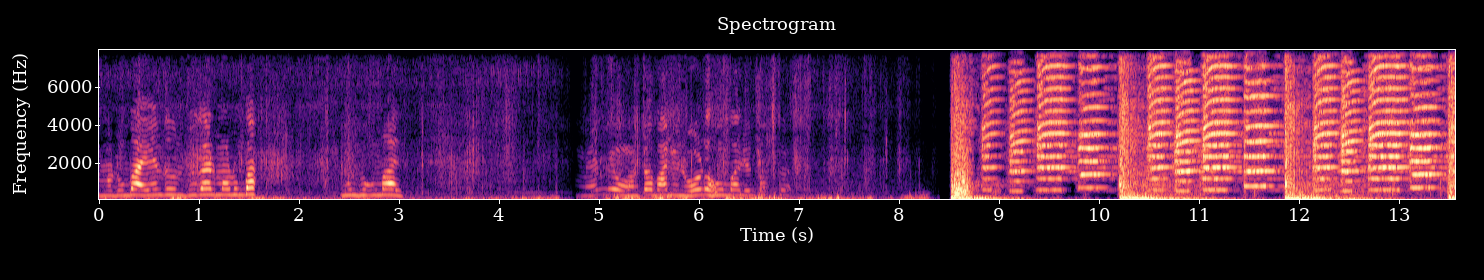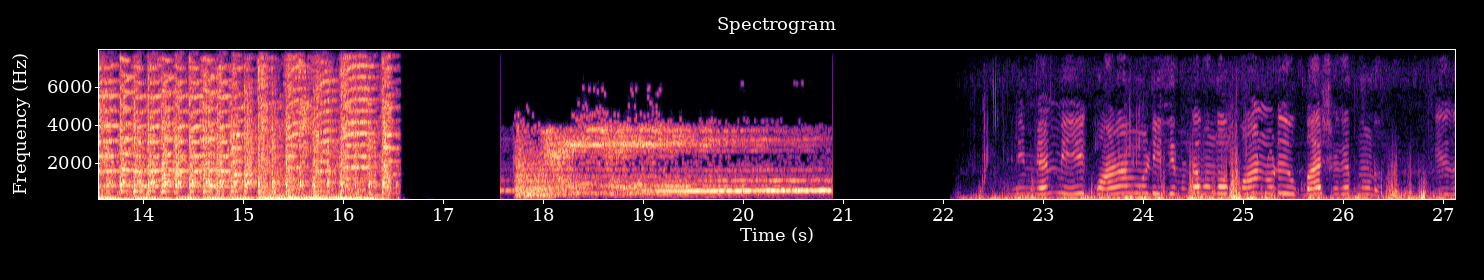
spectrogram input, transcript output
ಮಾಡುಂಬ ಏನ್ದು ಒಂದ್ ಜುಗಾಡ್ ಮಾಡುಂಬಾ ಮುಂದ್ ಹೋಗುಂಬಾ. ಎಮ್ಮಿ ಹೊಂಟ ಬಾಲಿ ನೋಡು ಹೂ ಬಾಲಿ ದೋಸ್ತ ನೋಡಿ ಇಲ್ಲಿ ಬಂದವ್ ಪಾನ್ ನೋಡಿ ಇವ್ ಬಾಯ್ ಸಿಗತ್ ನೋಡು. ಈಗ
